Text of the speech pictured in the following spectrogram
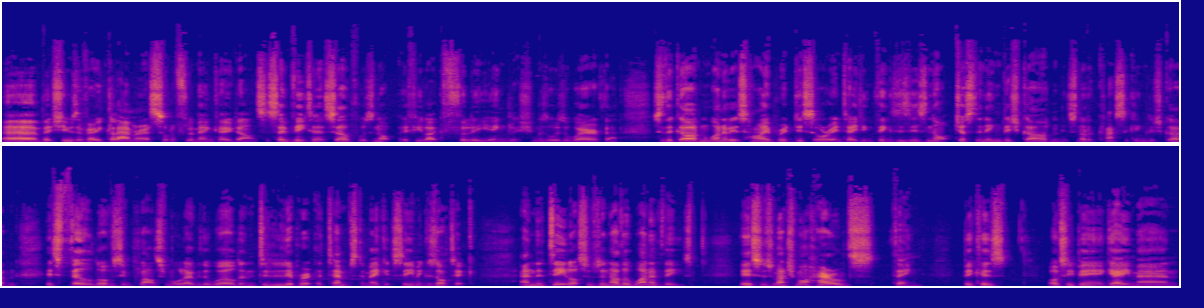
uh, but she was a very glamorous sort of flamenco dancer. So Vita herself was not, if you like, fully English and was always aware of that. So the garden, one of its hybrid disorientating things is it's not just an English garden. It's not a classic English garden. It's filled, obviously, with plants from all over the world and deliberate attempts to make it seem exotic. And the Delos was another one of these. This was much more Harold's thing because obviously being a gay man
